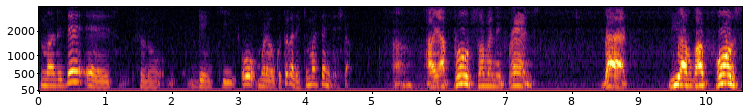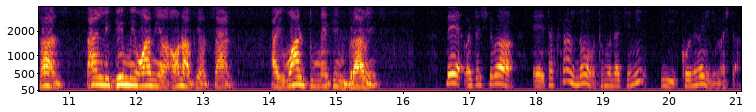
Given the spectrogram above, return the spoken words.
まるで、えーそその元気をもらうことができませんでした。Uh, I approached so many friends that you have got four sons. Kindly give me one, your, one of your sons. I want to make him Brahmin. で私は、えーたくさんの友達にこのように言いました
